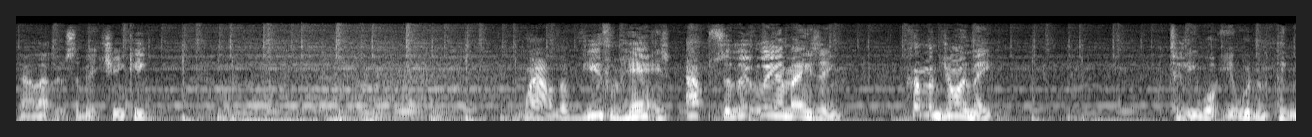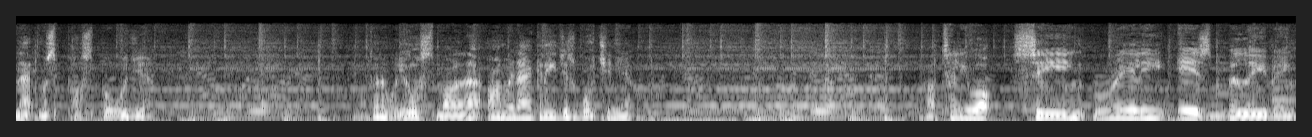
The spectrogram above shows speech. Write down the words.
Now that looks a bit cheeky. Wow, the view from here is absolutely amazing. Come and join me. I tell you what, you wouldn't think that was possible, would you? I don't know what you're smiling at. I'm in agony just watching you. I'll tell you what, seeing really is believing.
